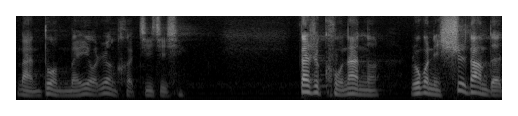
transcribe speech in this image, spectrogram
懒惰没有任何积极性。但是苦难呢？如果你适当的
